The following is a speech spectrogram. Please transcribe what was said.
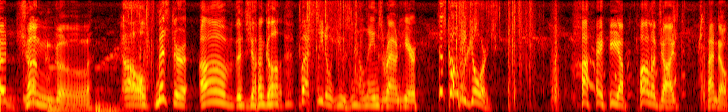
Mr. Jungle. Oh, Mr. of the Jungle. But we don't use middle names around here. Just call me George. I apologize. Pando,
